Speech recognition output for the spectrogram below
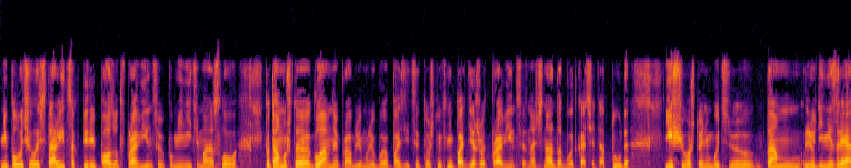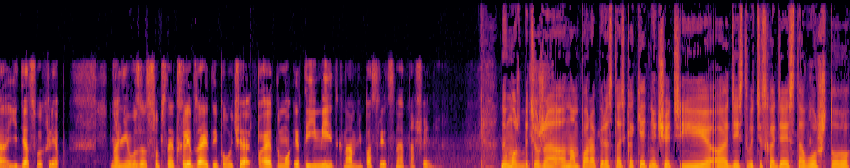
Не получилось в столицах, переползут в провинцию, помяните мое слово, потому что главная проблема любой оппозиции, то, что их не поддерживает провинция, значит, надо будет качать оттуда, еще что-нибудь. Э, там люди не зря едят свой хлеб они собственно, этот хлеб за это и получают. Поэтому это имеет к нам непосредственное отношение. Ну и, может быть, уже э, нам пора перестать кокетничать и э, действовать исходя из того, что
